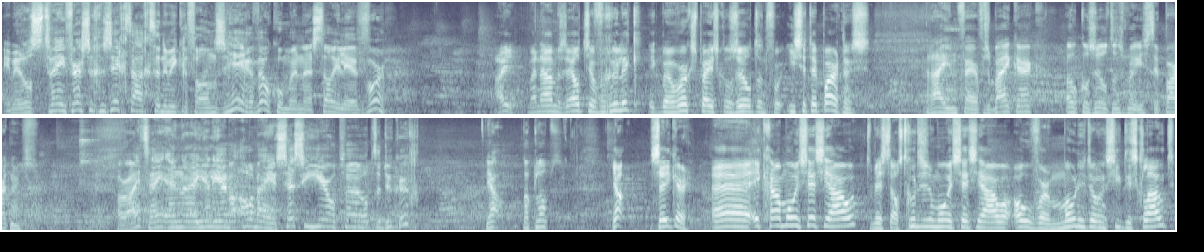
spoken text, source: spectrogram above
Inmiddels twee verse gezichten achter de microfoons. Heren, welkom en eh, stel jullie even voor. Hi, mijn naam is Eltje Vergulik. Ik ben Workspace Consultant voor ICT Partners. Ryan Ververs Bijkerk, ook consultants bij ICT Partners. Alright, hey, en eh, jullie hebben allebei een sessie hier op, eh, op de Dukug. Ja, dat klopt. Ja, zeker. Eh, ik ga een mooie sessie houden, tenminste als het goed is een mooie sessie houden, over Monitoring Citrix Cloud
